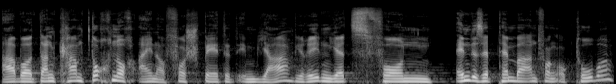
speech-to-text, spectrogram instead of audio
Aber dann kam doch noch einer verspätet im Jahr. Wir reden jetzt von Ende September, Anfang Oktober.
